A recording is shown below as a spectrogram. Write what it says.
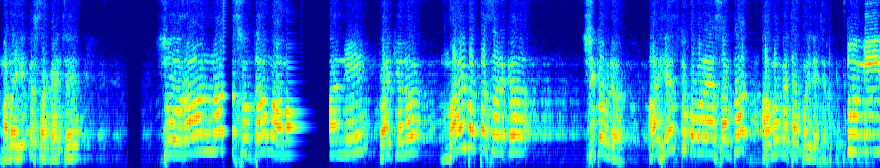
मला एकच सांगायचंय चोरांना सुद्धा मामांनी काय केलं? माय बाप्पासारखं शिकवलं. आणि हेच तुकोबाराया सांगतात अभंगाच्या पहिल्याच्या तुम्ही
